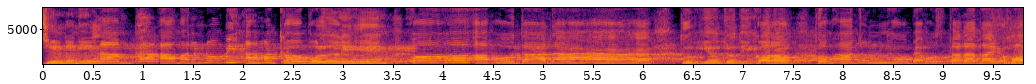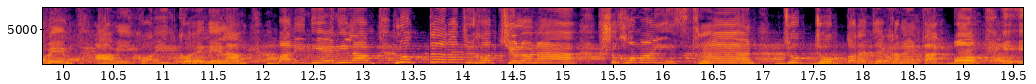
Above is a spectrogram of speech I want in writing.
জেনে নিলাম আমার নবী আমাকে বললেন, ও আবু দাদা, তুমিও যদি করো, তোমার জন্য ব্যবস্থাটা দায় হবে। আমি খরিদ করে দিলাম, বাড়ি দিয়ে দিলাম লোকটার যে হচ্ছিল না। সুখময় স্থান, যুগ যুগ ধরে যেখানে থাকব এই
